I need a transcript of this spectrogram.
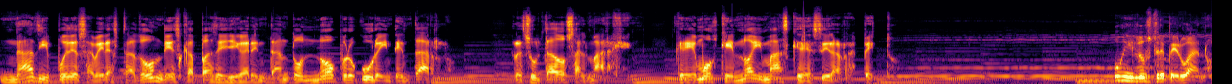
Nadie puede saber hasta dónde es capaz de llegar en tanto no procura intentarlo. Resultados al margen. Creemos que no hay más que decir al respecto. Un ilustre peruano,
